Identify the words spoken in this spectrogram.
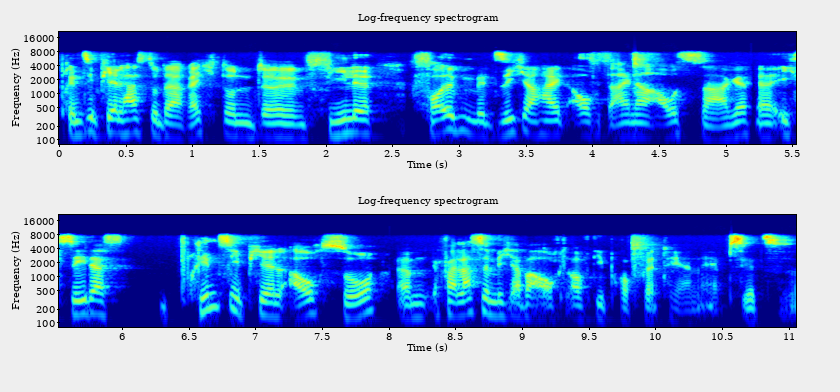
prinzipiell hast du da recht und äh, viele folgen mit Sicherheit auch deiner Aussage. Äh, ich sehe das prinzipiell auch so, ähm, verlasse mich aber auch auf die proprietären Apps. Jetzt äh,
